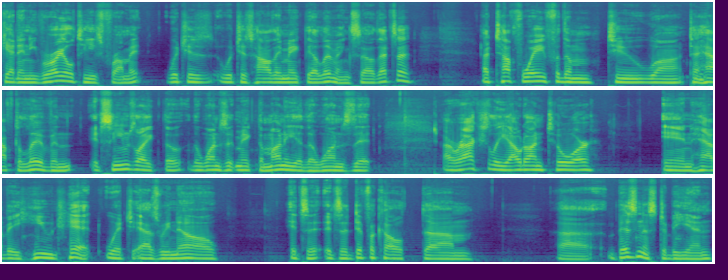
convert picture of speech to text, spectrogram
get any royalties from it, which is which is how they make their living. So that's a a tough way for them to uh, to have to live, and it seems like the the ones that make the money are the ones that are actually out on tour and have a huge hit. Which, as we know, it's a it's a difficult um, uh, business to be in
